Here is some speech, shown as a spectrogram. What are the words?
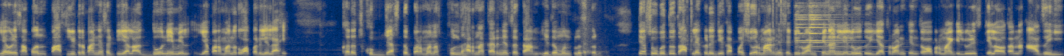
यावेळेस आपण पाच लिटर पाण्यासाठी याला दोन एम एल या प्रमाणात वापरलेला आहे. खरंच खूप जास्त प्रमाणात फुलधारणा करण्याचं काम हे दमन प्लस करतं. त्यासोबतच आपल्याकडे जे कपाशीवर मारण्यासाठी रॉनफेन आणलेलं होतं याच रॉनफेनचा वापर मागील वेळेस केला होता आणि आजही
